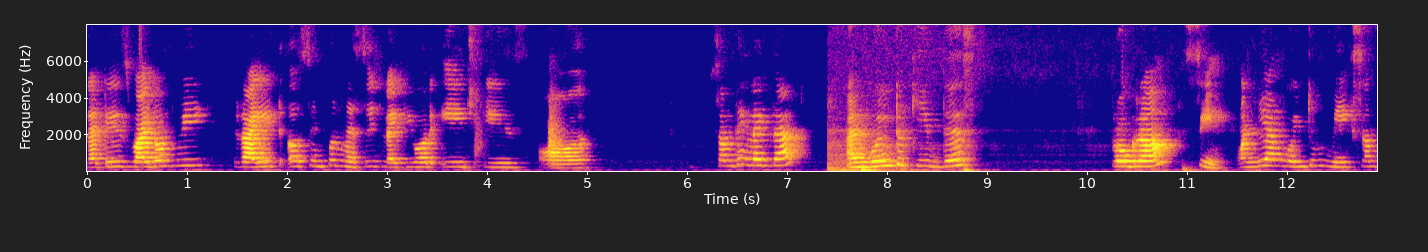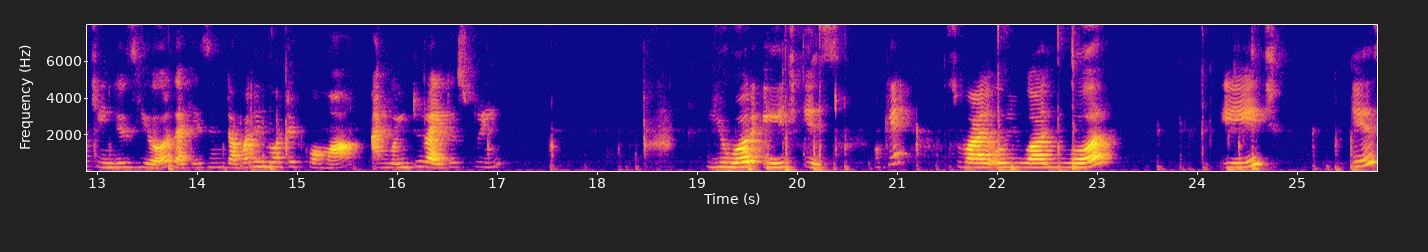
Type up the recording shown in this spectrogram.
That is why don't we write a simple message like your age is or something like that. I am going to keep this program same. Only I am going to make some changes here that is in double inverted comma. I am going to write a string your age is. Okay. So y o u r your age is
